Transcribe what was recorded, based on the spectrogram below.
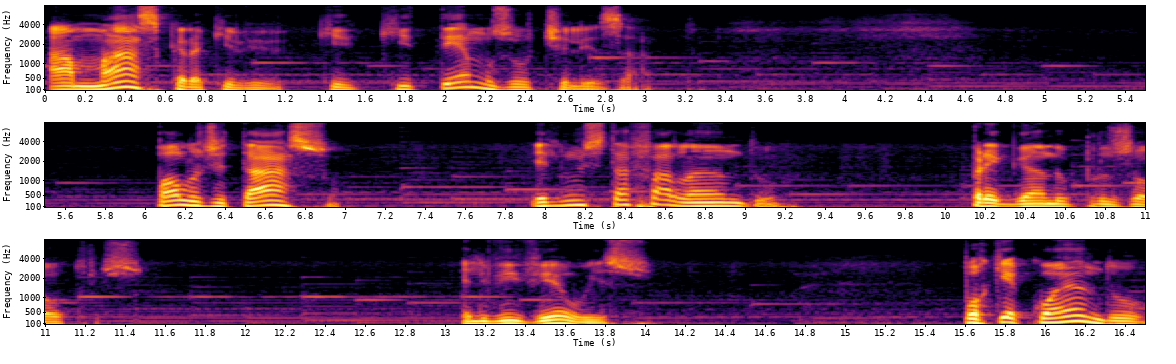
a máscara que, que, que temos utilizado. Paulo de Tarso, ele não está falando, pregando para os outros. Ele viveu isso. Porque quando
